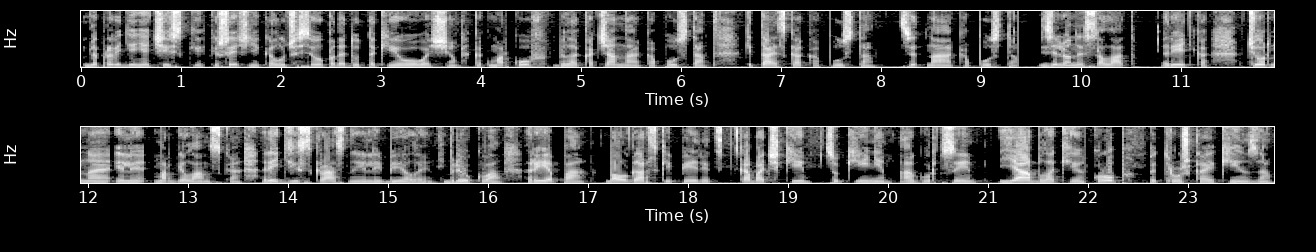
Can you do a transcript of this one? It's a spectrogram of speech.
Для проведения чистки кишечника лучше всего подойдут такие овощи, как морковь, белокочанная капуста, китайская капуста, цветная капуста, зеленый салат – редька черная или маргеланская, редис красный или белый, брюква, репа, болгарский перец, кабачки, цукини, огурцы, яблоки, кроп, петрушка и кинза.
